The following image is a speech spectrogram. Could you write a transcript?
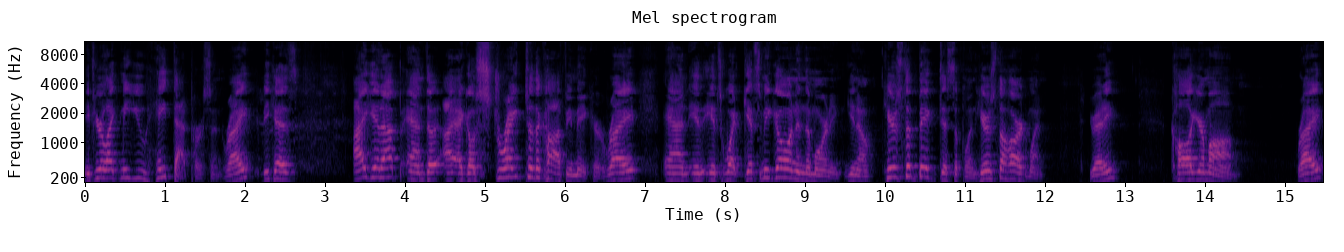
if you're like me, you hate that person, right? Because I get up and the, I, I, go straight to the coffee maker, right? And it, it's what gets me going in the morning. You know, here's the big discipline. Here's the hard one. You ready? Call your mom right?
